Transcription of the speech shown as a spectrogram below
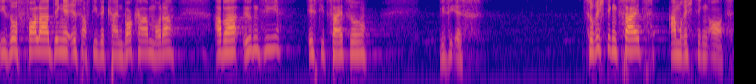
die so voller Dinge ist, auf die wir keinen Bock haben, oder? Aber irgendwie ist die Zeit so, wie sie ist. Zur richtigen Zeit am richtigen Ort.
